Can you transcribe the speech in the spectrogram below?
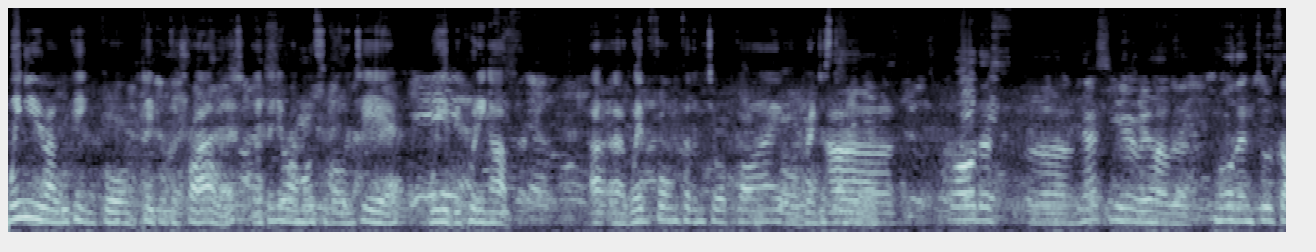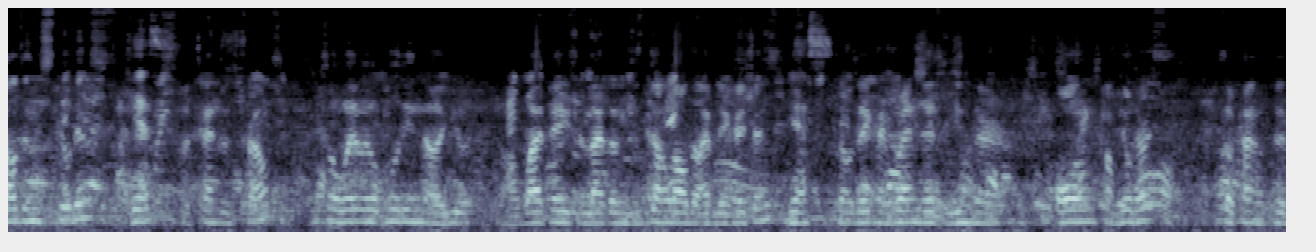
When you are looking for people to trial it, if anyone wants to volunteer, will you be putting up a, a web form for them to apply or register? Uh, for the uh, next year, we have uh, more than 2,000 students. Yes. Attend the trials. So we will put in a u- uh, web page, and let them just download the applications. Yes. So they can run it in their own computers. So can the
